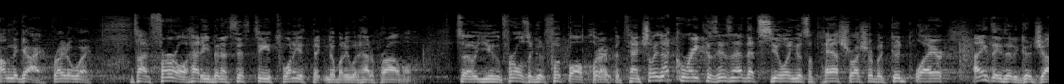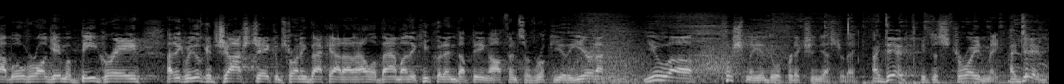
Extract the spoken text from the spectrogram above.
I'm the guy right away. Todd Ferrell, had he been a 15th, 20th pick, nobody would have had a problem. So you, Ferrell's a good football player right. potentially. Not great because he doesn't have that ceiling as a pass rusher, but good player. I think they did a good job overall. Game a B grade. I think when you look at Josh Jacobs running back out of Alabama, I think he could end up being offensive rookie of the year. And I, you uh, pushed me into a prediction yesterday. I did. You destroyed me. I did.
